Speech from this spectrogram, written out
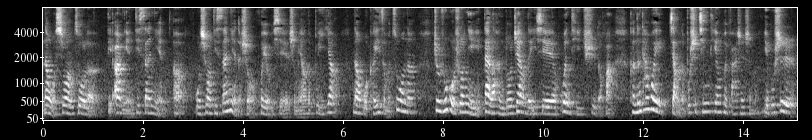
那我希望做了第二年、第三年，啊，我希望第三年的时候会有一些什么样的不一样？那我可以怎么做呢？就如果说你带了很多这样的一些问题去的话，可能他会讲的不是今天会发生什么，也不是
